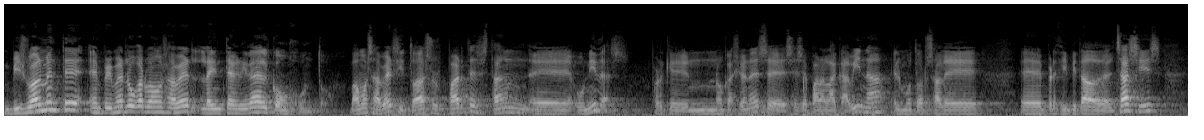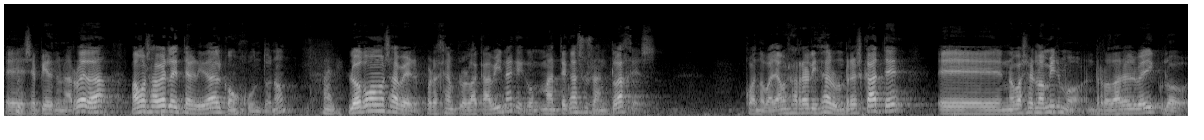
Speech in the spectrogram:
Visualmente, en primer lugar, vamos a ver la integridad del conjunto. Vamos a ver si todas sus partes están eh, unidas, porque en ocasiones se separa la cabina, el motor sale eh, precipitado del chasis, eh, se pierde una rueda. Vamos a ver la integridad del conjunto, ¿no? Luego vamos a ver, por ejemplo, la cabina que mantenga sus anclajes. Cuando vayamos a realizar un rescate, eh, no va a ser lo mismo rodar el vehículo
